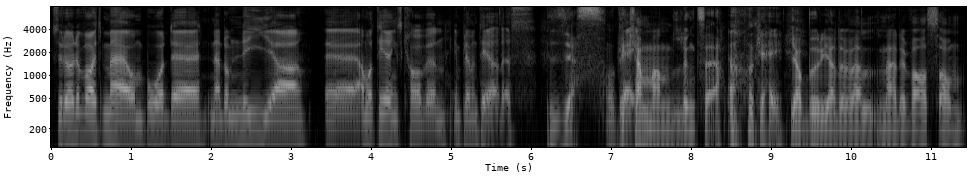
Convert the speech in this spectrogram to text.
Så då har du varit med om både när de nya eh, amorteringskraven implementerades? Yes, Okej. det kan man lugnt säga. okej. Jag började väl när det var som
